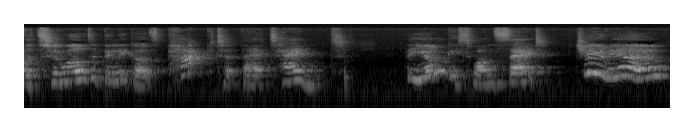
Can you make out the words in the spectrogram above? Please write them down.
The two older billy goats packed at their tent, the youngest one said, Cheerio!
